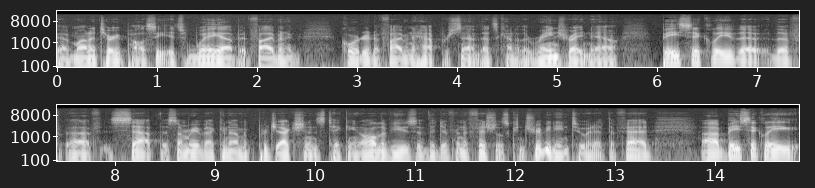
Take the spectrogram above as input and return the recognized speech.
uh, monetary policy. It's way up at five and a quarter to five and a half percent. That's kind of the range right now. basically the the uh, SEP, the Summary of Economic Projections, taking all the views of the different officials contributing to it at the Fed. Uh, basically,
